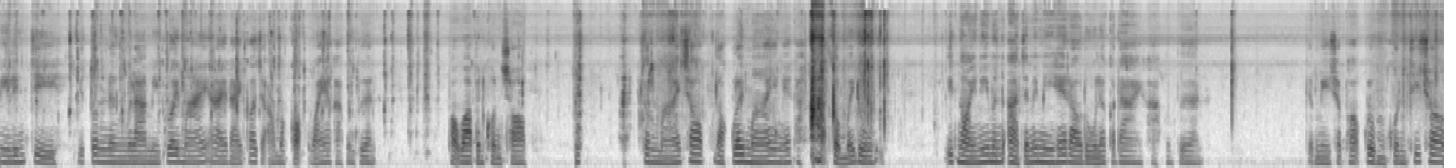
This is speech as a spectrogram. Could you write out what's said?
มีลิ้นจี่อยู่ต้นหนึ่งเวลามีกล้วยไม้อะไรๆก็จะเอามาเกาะไว้อะค่ะเพื่อนๆ เพราะว่าเป็นคนชอบ ต้นไม้ชอบดอกกล้วยไม้อย่างเงี้ยค่ะสะสมไว้ดูอีกอีกหน่อยนี้มันอาจจะไม่มีให้เราดูแล้วก็ได้ค่ะเพื่อนๆ จะมีเฉพาะกลุ่มคนที่ชอบ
